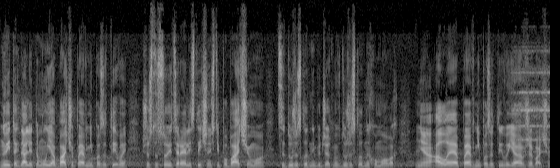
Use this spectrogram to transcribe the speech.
Ну і так далі. Тому я бачу певні позитиви. Що стосується реалістичності, побачимо. Це дуже складний бюджет. Ми в дуже складних умовах, е, але певні позитиви я вже бачу.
